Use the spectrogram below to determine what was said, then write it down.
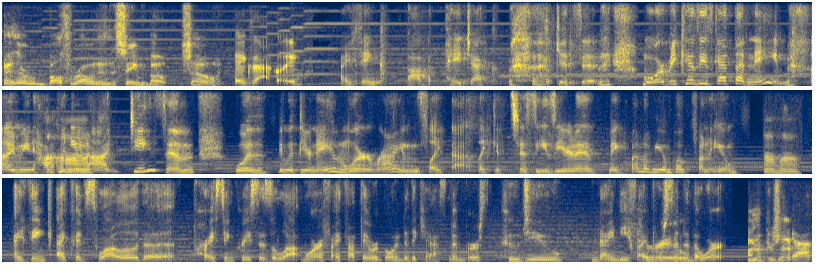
And They're both rowing in the same boat. So Exactly. I think Bob Paycheck gets it more because he's got that name. I mean, how can you not tease him with with your name where it rhymes like that? Like it's just easier to make fun of you and poke fun at you. Mm-hmm. I think I could swallow the price increases a lot more if I thought they were going to the cast members who do 95% of the work. 100%. Yeah.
